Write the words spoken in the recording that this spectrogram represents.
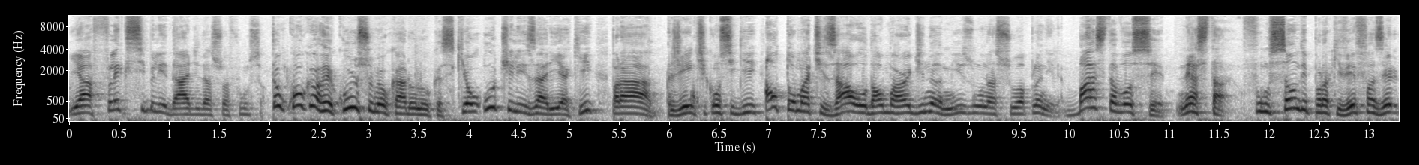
e a flexibilidade da sua função. Então, qual que é o recurso, meu caro Lucas, que eu utilizaria aqui para para a gente conseguir automatizar ou dar um maior dinamismo na sua planilha. Basta você, nesta função de PROC-V fazer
